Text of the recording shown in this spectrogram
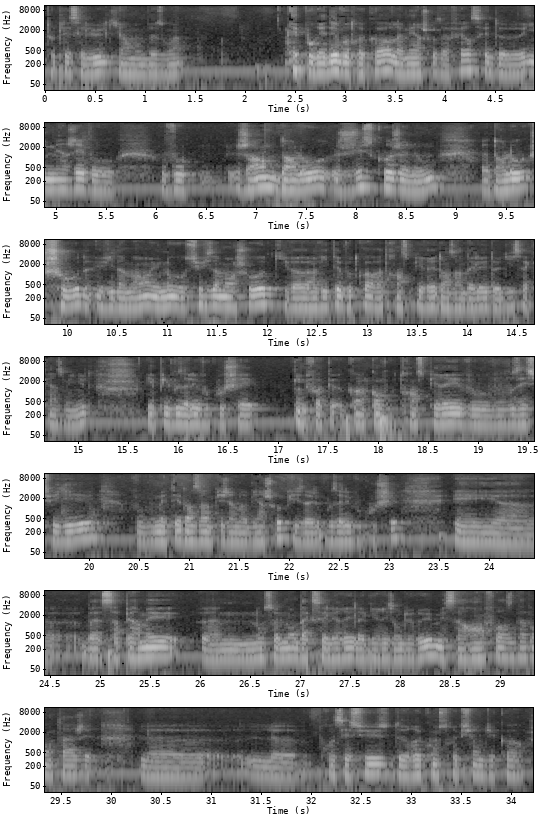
toutes les cellules qui en ont besoin. Et pour aider votre corps, la meilleure chose à faire, c'est de immerger vos, vos jambes dans l'eau jusqu'aux genoux, euh, dans l'eau chaude évidemment, une eau suffisamment chaude qui va inviter votre corps à transpirer dans un délai de 10 à 15 minutes. Et puis vous allez vous coucher. Une fois que quand, vous transpirez, vous, vous essuyez, vous vous mettez dans un pyjama bien chaud, puis vous allez vous coucher. Et euh, bah, ça permet euh, non seulement d'accélérer la guérison du rhume, mais ça renforce davantage le, le, processus de reconstruction du corps.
